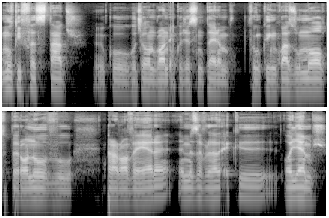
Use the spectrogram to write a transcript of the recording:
multifacetados com, com o Jalen Brown e com o Jason Tatum. Foi um bocadinho quase o molde para o novo para a nova era, mas a verdade é que olhamos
